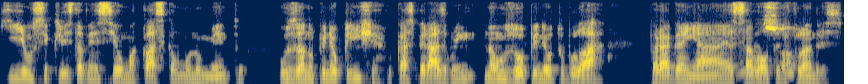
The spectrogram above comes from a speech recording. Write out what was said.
que um ciclista venceu uma clássica monumento usando o pneu clincher. O Casper Asgreen não usou pneu tubular para ganhar essa Olha volta só. de Flandres.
